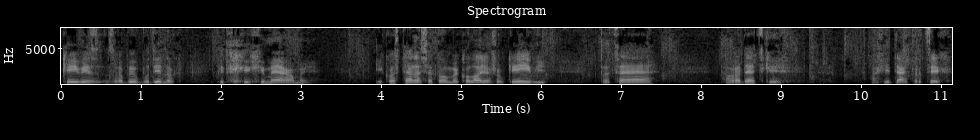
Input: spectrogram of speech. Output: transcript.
Києві зробив будинок під химерами. І костела Святого Миколая, що в Києві, то це Городецький архітектор цих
